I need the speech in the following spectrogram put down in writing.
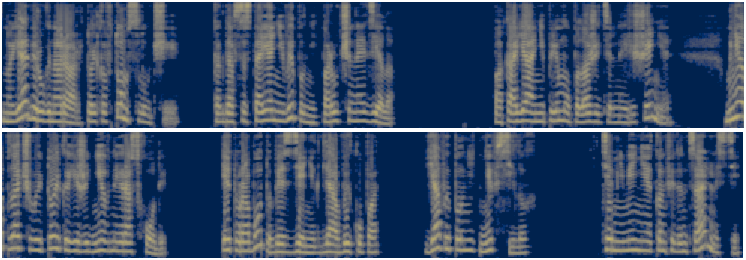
но я беру гонорар только в том случае, когда в состоянии выполнить порученное дело. Пока я не приму положительное решение, мне оплачивают только ежедневные расходы. Эту работу без денег для выкупа я выполнить не в силах. Тем не менее, конфиденциальности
